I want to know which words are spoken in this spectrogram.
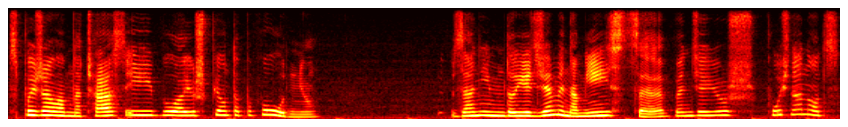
Spojrzałam na czas i była już piąta po południu. Zanim dojedziemy na miejsce, będzie już późna noc.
